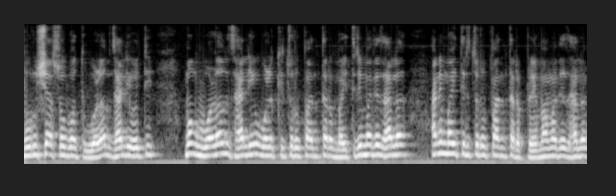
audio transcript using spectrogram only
पुरुषासोबत ओळख झाली होती. मग ओळख झाली ओळखीचं रूपांतर मैत्रीमध्ये झालं आणि मैत्रीचं रूपांतर प्रेमामध्ये झालं.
